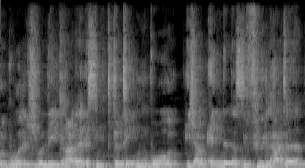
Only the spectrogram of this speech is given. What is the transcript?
obwohl ich überlege gerade, es gibt Kritiken, wo ich am Ende das Gefühl hatte,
